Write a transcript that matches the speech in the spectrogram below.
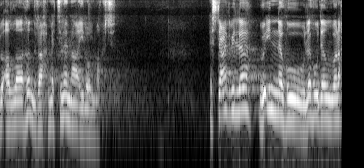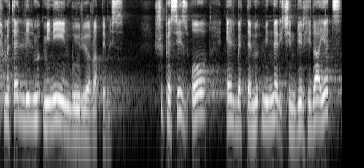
ve Allah'ın rahmetine nail olmak için. Estaizu billah ve innehu lehuden ve rahmeten lil müminin buyuruyor Rabbimiz. Şüphesiz o elbette müminler için bir hidayet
